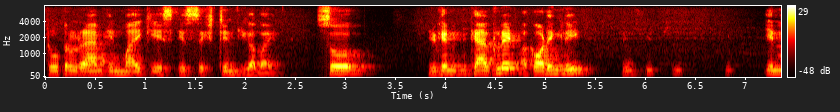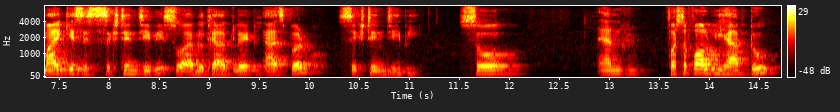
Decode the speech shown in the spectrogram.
total RAM in my case is 16 gigabyte. So you can calculate accordingly. In my case it's 16 GB. So I will calculate as per 16 GB. So and first of all we have to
